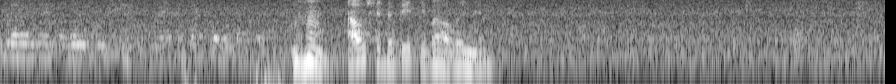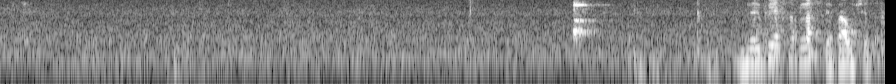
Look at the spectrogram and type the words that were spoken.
गरम नाही का गरम होती नाही तर पटकन टाकायचं. हं, औषधं पिते भाव बहिणी लय बेकार लागतात औषधं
